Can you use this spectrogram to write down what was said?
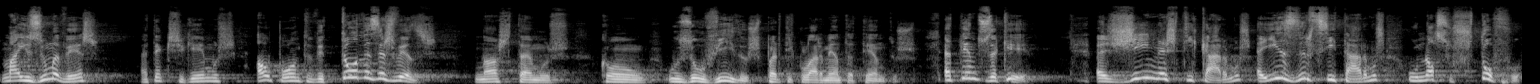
mais uma vez, até que cheguemos ao ponto de todas as vezes nós estamos com os ouvidos particularmente atentos. Atentos a quê? A ginasticarmos, a exercitarmos o nosso estofo,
